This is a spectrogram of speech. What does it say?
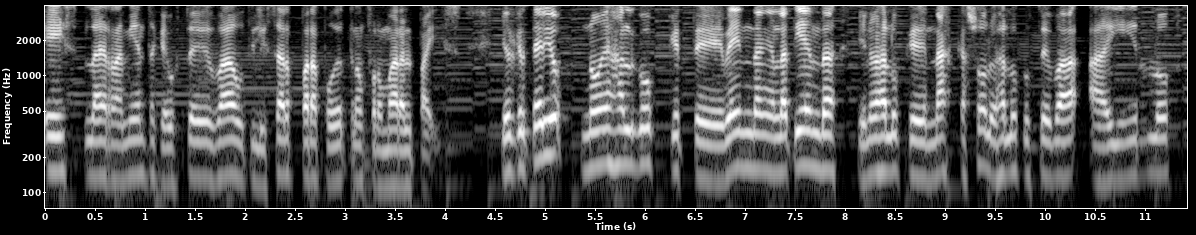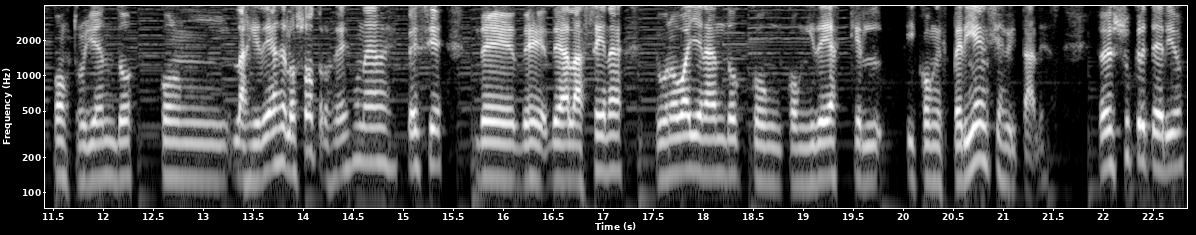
es la herramienta que usted va a utilizar para poder transformar al país. Y el criterio no es algo que te vendan en la tienda y no es algo que nazca solo, es algo que usted va a irlo construyendo con las ideas de los otros. Es una especie de, de, alacena que uno va llenando con, con ideas que y con experiencias vitales. Entonces su criterio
